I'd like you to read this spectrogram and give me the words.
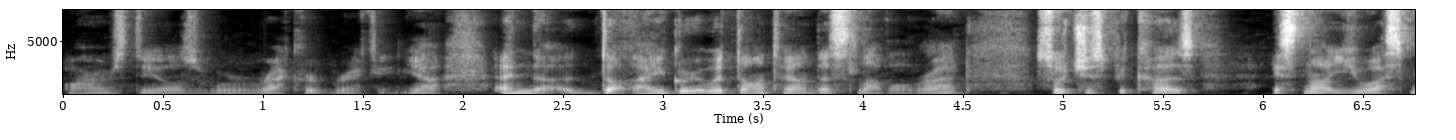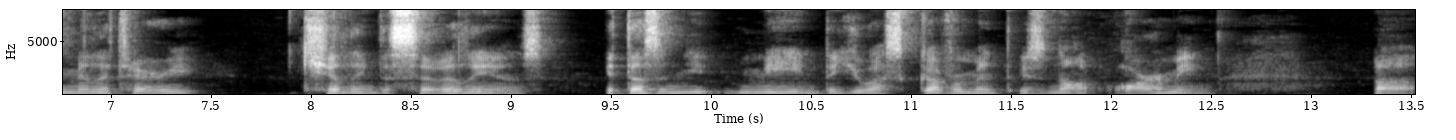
arms deals were record breaking yeah. And uh, i agree with dante on this level right? So just because it's not u.s military killing the civilians it doesn't mean the u.s government is not arming a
